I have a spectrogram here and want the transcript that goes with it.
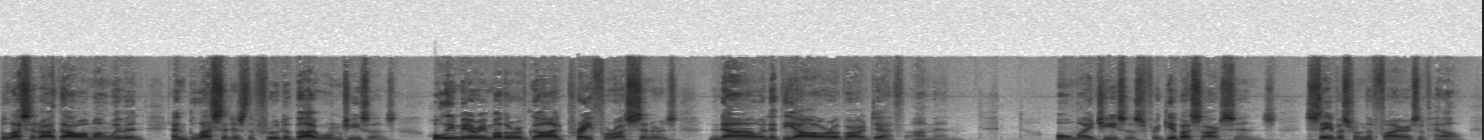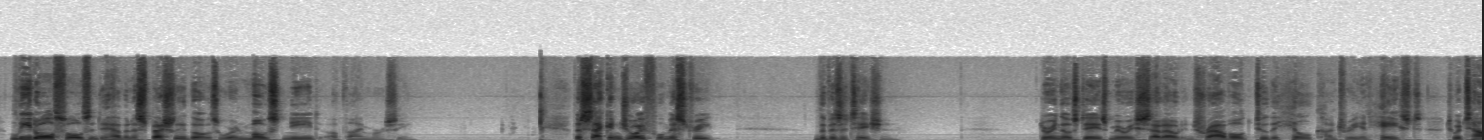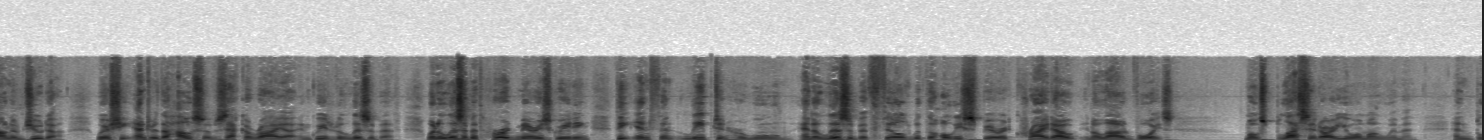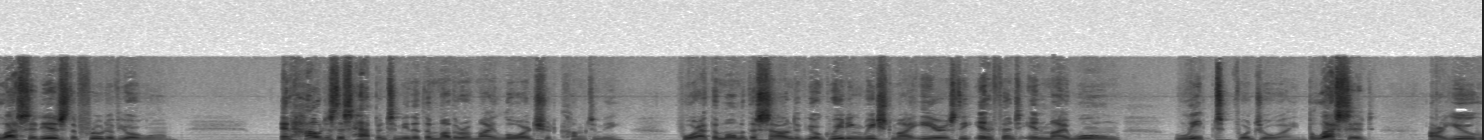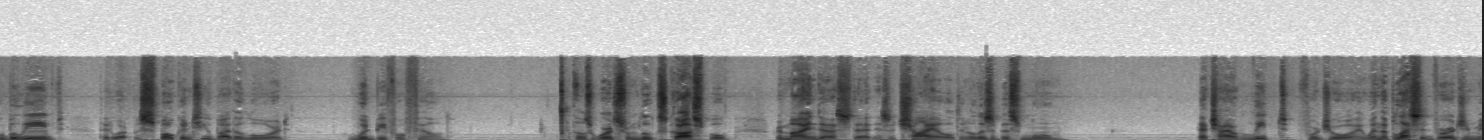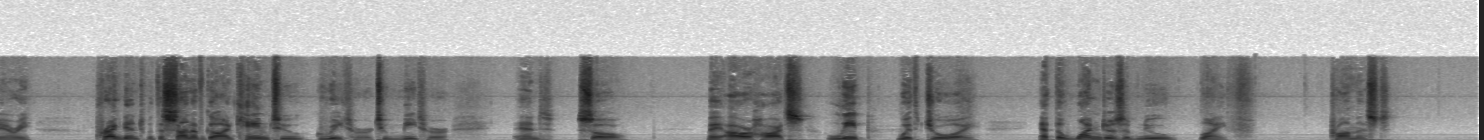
Blessed art thou among women, and blessed is the fruit of thy womb, Jesus. Holy Mary, Mother of God, pray for us sinners, now and at the hour of our death. Amen. O my Jesus, forgive us our sins. Save us from the fires of hell. Lead all souls into heaven, especially those who are in most need of thy mercy. The second joyful mystery, the visitation. During those days, Mary set out and traveled to the hill country in haste to a town of Judah, where she entered the house of Zechariah and greeted Elizabeth. When Elizabeth heard Mary's greeting, the infant leaped in her womb, and Elizabeth, filled with the Holy Spirit, cried out in a loud voice, Most blessed are you among women, and blessed is the fruit of your womb. And how does this happen to me that the mother of my Lord should come to me? For at the moment the sound of your greeting reached my ears, the infant in my womb leaped for joy. Blessed are you who believed that what was spoken to you by the Lord would be fulfilled. Those words from Luke's Gospel remind us that as a child in Elizabeth's womb, that child leaped for joy when the Blessed Virgin Mary pregnant with the Son of God, came to greet her, to meet her. And so, may our hearts leap with joy at the wonders of new life promised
